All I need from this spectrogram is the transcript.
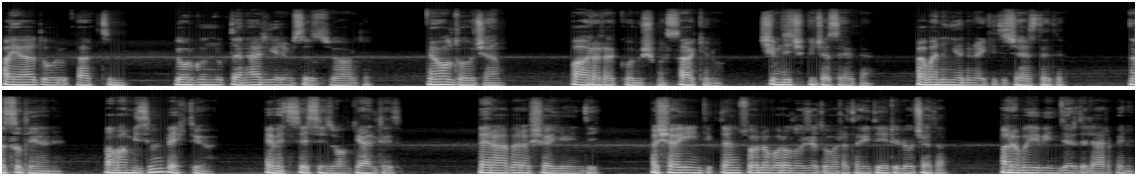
Ayağa doğru kalktım. Yorgunluktan her yerim sızlıyordu. Ne oldu hocam? Bağırarak konuşma, sakin ol. Şimdi çıkacağız evden. Babanın yanına gideceğiz dedi. Nasıl yani? Babam bizi mi bekliyor? Evet sessiz ol gel dedi. Beraber aşağıya indik. Aşağıya indikten sonra Varol Hoca da oradaydı, Eril Hoca da. Bindirdiler beni.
